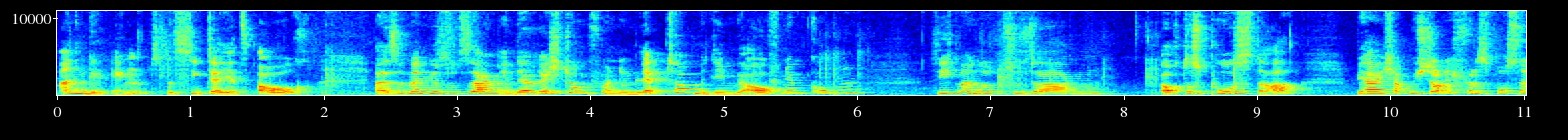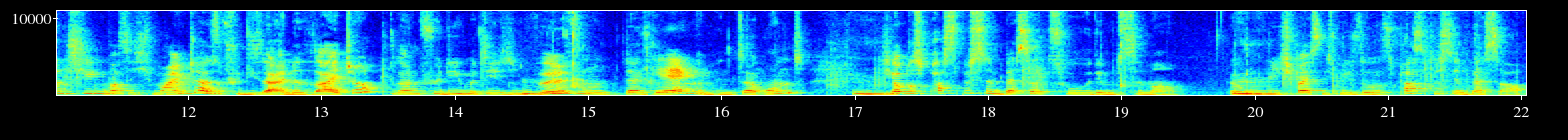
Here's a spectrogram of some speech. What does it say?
angehängt. Das sieht er jetzt auch. Also wenn wir sozusagen in der Richtung von dem Laptop, mit dem wir aufnehmen, gucken, sieht man sozusagen auch das Poster. Ja, ich habe mich doch nicht für das Poster entschieden, was ich meinte, also für diese eine Seite, sondern für die mit diesen Wölfen und der Gang im Hintergrund. Ich glaube, das passt ein bisschen besser zu dem Zimmer. Irgendwie, ich weiß nicht wieso, es passt ein bisschen besser.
